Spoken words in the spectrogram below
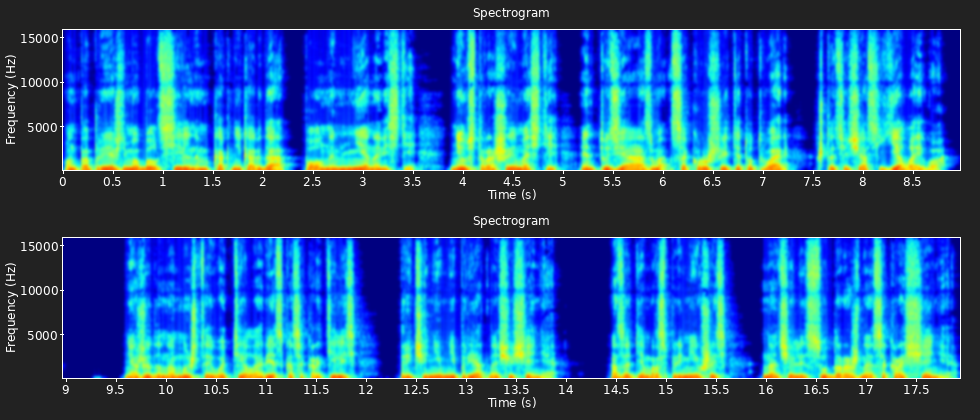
он по-прежнему был сильным, как никогда, полным ненависти, неустрашимости, энтузиазма сокрушить эту тварь, что сейчас ела его. Неожиданно мышцы его тела резко сократились, причинив неприятное ощущение. А затем, распрямившись, начали судорожное сокращение.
